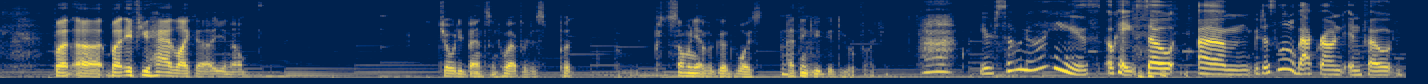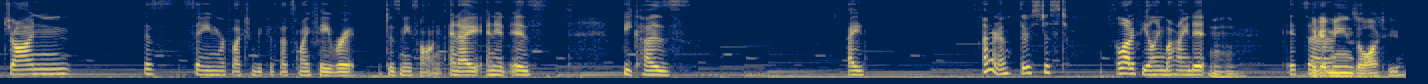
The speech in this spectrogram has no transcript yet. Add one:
but uh but if you had like a you know Jodi Benson, whoever, just put someone you have a good voice, I think you could do reflection. You're so nice. Okay, so um, just a little background info. John is saying "Reflection" because that's my favorite Disney song, and I and it is because I I don't know. There's just a lot of feeling behind it. It's Like uh, it means a lot to you.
